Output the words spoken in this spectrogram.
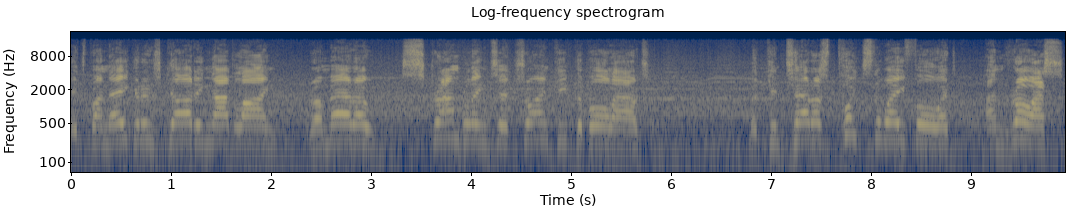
It's Banega who's guarding that line. Romero scrambling to try and keep the ball out. But Quinteros points the way forward and Rojas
